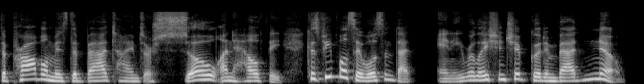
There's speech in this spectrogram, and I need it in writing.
The problem is the bad times are so unhealthy because people say, well, isn't that any relationship good and bad? No.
